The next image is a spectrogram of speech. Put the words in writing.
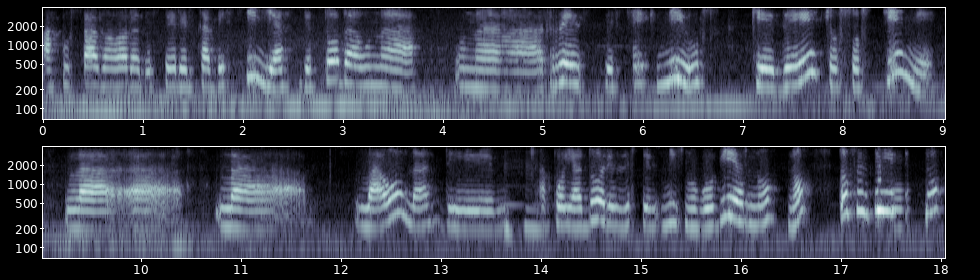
acusado ahora de ser el cabecilla de toda una, una red de fake news que de hecho sostiene la, la, la ola de apoyadores de este mismo gobierno, ¿no? Entonces, de hecho,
